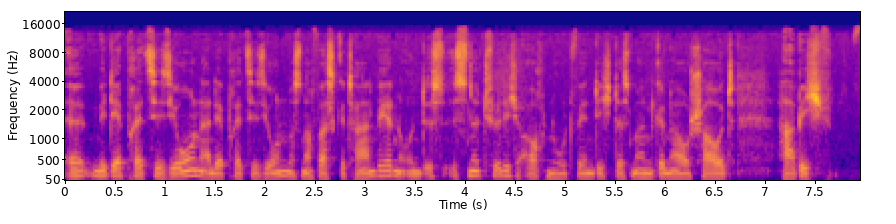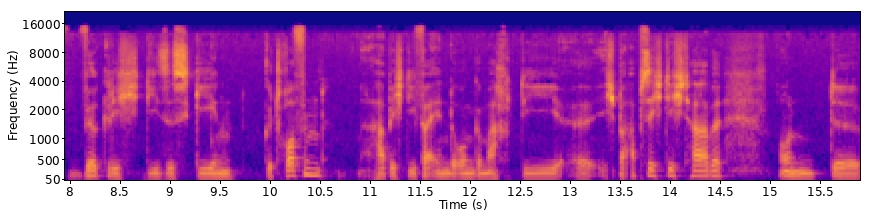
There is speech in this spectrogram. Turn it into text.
äh, mit der Präzision, an der Präzision muss noch was getan werden. Und es ist natürlich auch notwendig, dass man genau schaut, habe ich wirklich dieses Gen getroffen? Habe ich die Veränderung gemacht, die äh, ich beabsichtigt habe? Und äh,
